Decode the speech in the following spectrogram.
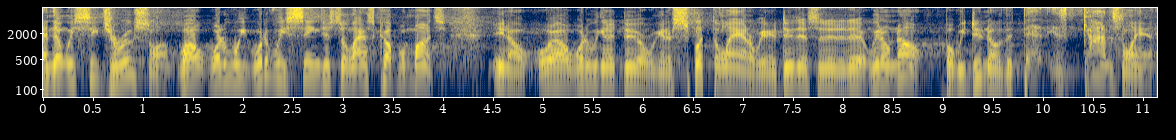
And then we see Jerusalem. Well, what have we what have we seen just the last couple months? You know, well, what are we going to do? Are we going to split the land? Are we going to do this? We don't know, but we do know that that is God's land.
